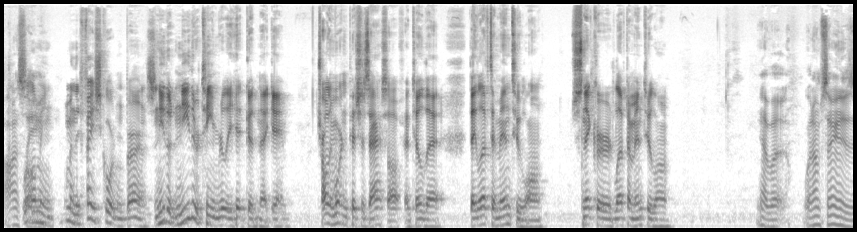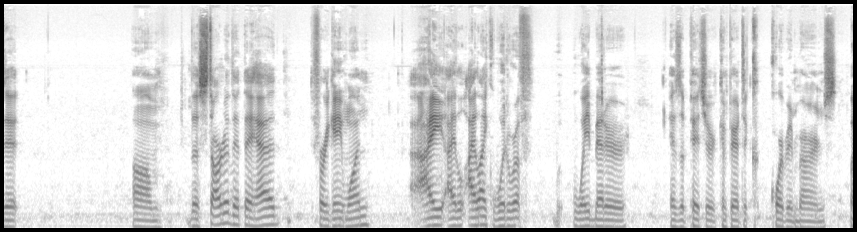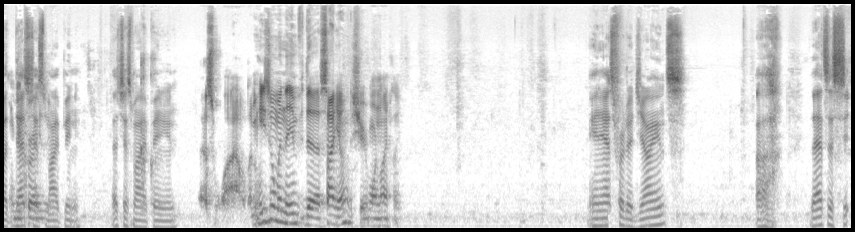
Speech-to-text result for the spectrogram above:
Honestly, Well, I mean, I mean, they faced Corbin Burnes. Neither neither team really hit good in that game. Charlie Morton pitched his ass off until that they left him in too long. Snitker left him in too long. yeah, but what I'm saying is that um the starter that they had for game one, I I, I like Woodruff way better as a pitcher compared to Corbin Burnes. But that's just my opinion. That's just my opinion. That's wild. I mean, he's going to win the, the Cy Young this year, more than likely. And as for the Giants, uh, that's a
